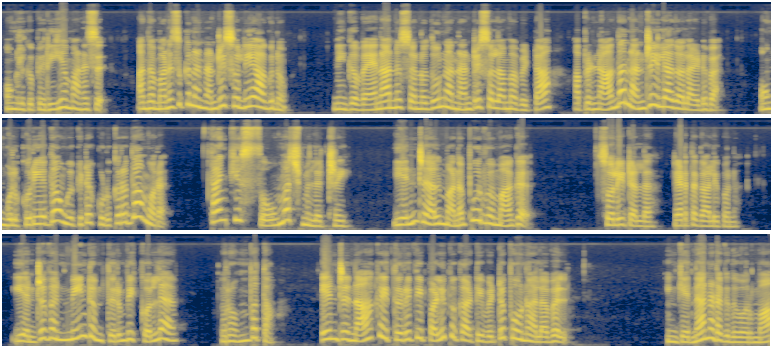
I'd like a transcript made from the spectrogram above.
உங்களுக்கு பெரிய மனசு. அந்த மனசுக்கு நான் நன்றி சொல்லியே ஆகணும். நீங்க வேணான்னு சொன்னதும் நான் நன்றி சொல்லாம விட்டா அப்புறம் நான் தான் நன்றி இல்லாதவள் ஆயிடுவேன் உங்களுக்குரியதை உங்ககிட்ட கொடுக்கறதா முறை. Thank you so much military. என்றால் மனப்பூர்வமாக சொல்லிட்டல்ல இடத்த காலி பண்ண என்றவன் மீண்டும் திரும்பிக் கொள்ள ரொம்ப தான் என்று நாக்கை துருத்தி பழிப்பு காட்டி விட்டு போனாள் அவள். இங்க என்ன நடக்குது வருமா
